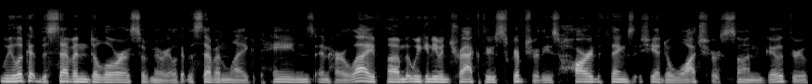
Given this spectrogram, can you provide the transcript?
we look at the seven Dolors of Mary, look at the seven like pains in her life um, that we can even track through scripture, these hard things that she had to watch her son go through.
